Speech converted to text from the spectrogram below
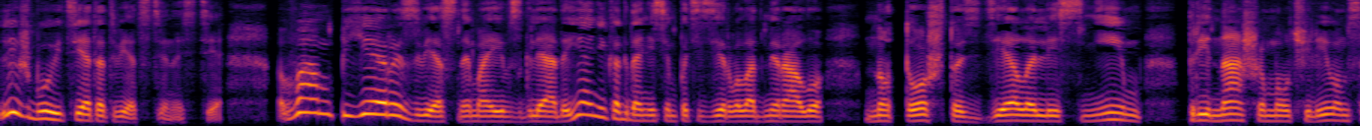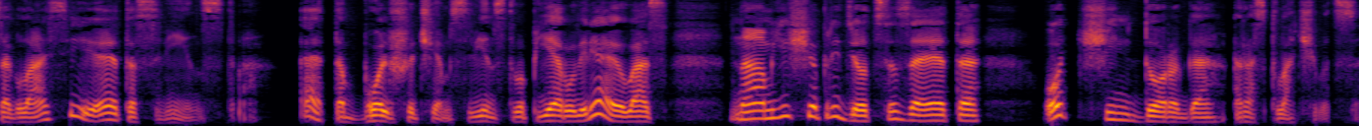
лишь бы уйти от ответственности. Вам, Пьер, известны мои взгляды. Я никогда не симпатизировал адмиралу, но то, что сделали с ним при нашем молчаливом согласии, это свинство. Это больше, чем свинство, Пьер, уверяю вас. Нам еще придется за это очень дорого расплачиваться.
